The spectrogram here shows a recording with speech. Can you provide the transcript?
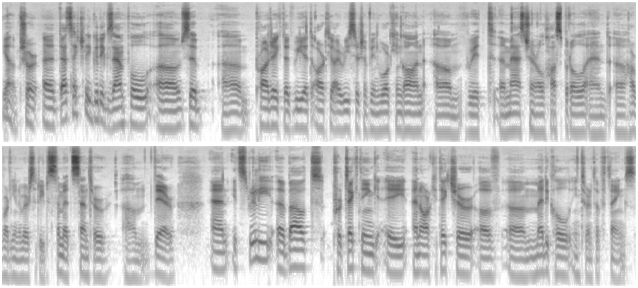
Yeah, sure. Uh, that's actually a good example. Uh, so um, project that we at RTI Research have been working on um, with uh, Mass General Hospital and uh, Harvard University CIMIT Center um, there. And it's really about protecting a, an architecture of uh, medical Internet of Things.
